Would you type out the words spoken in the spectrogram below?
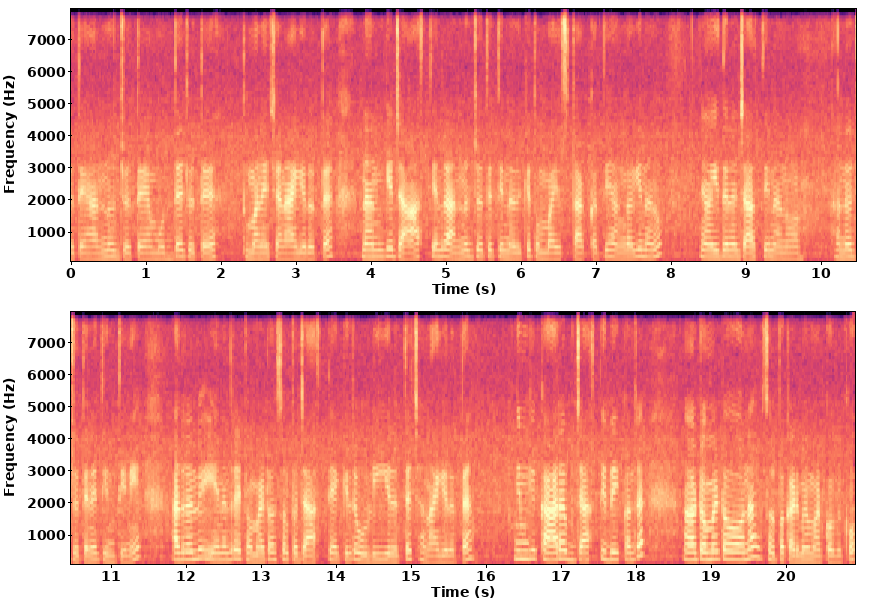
ಜೊತೆ, ಅನ್ನದ ಜೊತೆ, ಮುದ್ದೆ ಜೊತೆ ತುಂಬಾ ಚೆನ್ನಾಗಿರುತ್ತೆ. ನನಗೆ ಜಾಸ್ತಿ ಅಂದರೆ ಅನ್ನದ ಜೊತೆ ತಿನ್ನೋದಕ್ಕೆ ತುಂಬ ಇಷ್ಟ ಆಕತಿ. ಹಂಗಾಗಿ ನಾನು ಇದನ್ನು ಜಾಸ್ತಿ ನಾನು ಅನ್ನದ ಜೊತೆನೇ ತಿಂತೀನಿ. ಅದರಲ್ಲೂ ಏನಂದರೆ ಟೊಮೆಟೊ ಸ್ವಲ್ಪ ಜಾಸ್ತಿ ಹಾಕಿದರೆ ಹುಳಿ ಇರುತ್ತೆ, ಚೆನ್ನಾಗಿರುತ್ತೆ. ನಿಮಗೆ ಖಾರ ಜಾಸ್ತಿ ಬೇಕಂದರೆ ಟೊಮೆಟೊನ ಸ್ವಲ್ಪ ಕಡಿಮೆ ಮಾಡ್ಕೋಬೇಕು.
